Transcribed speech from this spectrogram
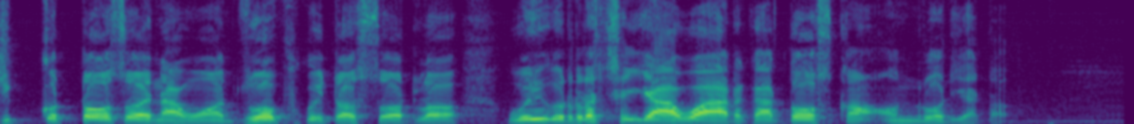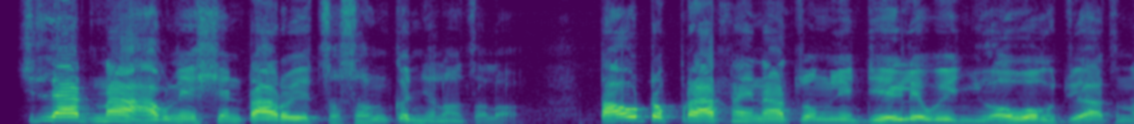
जिक्को टस ना व जोफुकै टस ल। वइगो रछ या वा ढका टसका अनुरोध याट चिल्लाट ना हाउने सेन्टारो ए चसङ्क न्यल चल ताउट प्रार्थना नाचोङले डेगले उयो न्यवग जुयाचन।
